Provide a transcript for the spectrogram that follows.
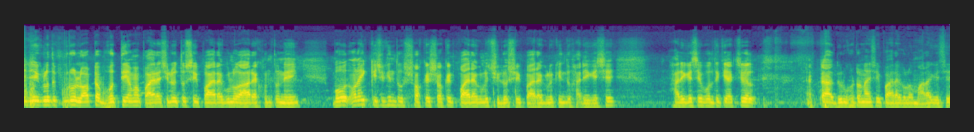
এই যে এগুলোতে পুরো লকটা ভর্তি আমার পায়রা ছিল, তো সেই পায়রাগুলো আর এখন তো নেই। বহুত অনেক কিছু কিন্তু শখের শখের পায়রাগুলো ছিল, সেই পায়রাগুলো কিন্তু হারিয়ে গেছে। হারিয়ে গেছে বলতে কি অ্যাকচুয়াল একটা দুর্ঘটনায় সেই পায়রাগুলো মারা গেছে।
